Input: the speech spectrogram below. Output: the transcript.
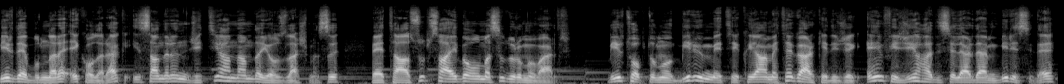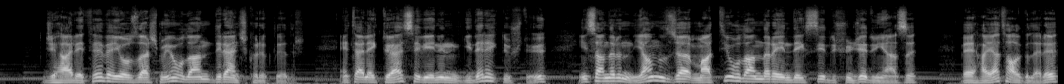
Bir de bunlara ek olarak insanların ciddi anlamda yozlaşması ve taassup sahibi olması durumu vardır. Bir toplumu, bir ümmeti kıyamete gark edecek en feci hadiselerden birisi de cehalete ve yozlaşmaya olan direnç kırıklığıdır. Entelektüel seviyenin giderek düştüğü, insanların yalnızca maddi olanlara endeksi düşünce dünyası ve hayat algıları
